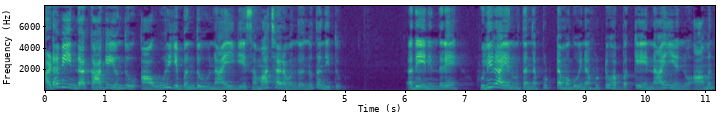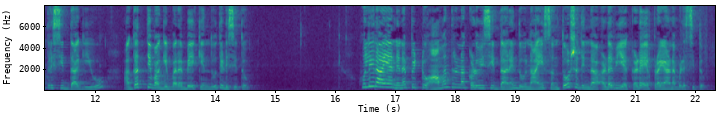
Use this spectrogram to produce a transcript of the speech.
ಅಡವಿಯಿಂದ ಕಾಗೆಯೊಂದು ಆ ಊರಿಗೆ ಬಂದು ನಾಯಿಗೆ ಸಮಾಚಾರವೊಂದನ್ನು ತಂದಿತು. ಅದೇನೆಂದರೆ ಹುಲಿರಾಯನು ತನ್ನ ಪುಟ್ಟ ಮಗುವಿನ ಹುಟ್ಟುಹಬ್ಬಕ್ಕೆ ನಾಯಿಯನ್ನು ಆಮಂತ್ರಿಸಿದ್ದಾಗಿಯೂ ಅಗತ್ಯವಾಗಿ ಬರಬೇಕೆಂದು ತಿಳಿಸಿತು. ಹುಲಿರಾಯ ನೆನಪಿಟ್ಟು ಆಮಂತ್ರಣ ಕಳುಹಿಸಿದ್ದಾನೆಂದು ನಾಯಿ ಸಂತೋಷದಿಂದ ಅಡವಿಯ ಕಡೆ ಪ್ರಯಾಣ ಬೆಳೆಸಿತು.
